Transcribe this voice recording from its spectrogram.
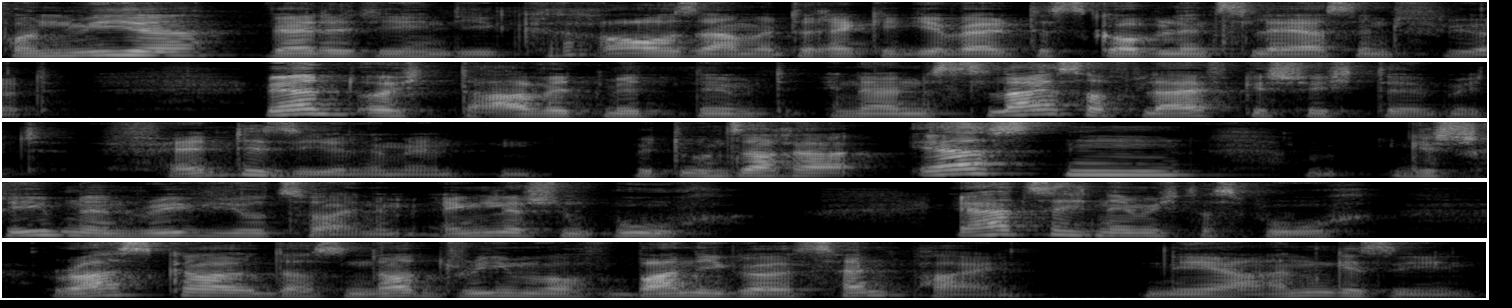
Von mir werdet ihr in die grausame, dreckige Welt des Goblin Slayers entführt, während euch David mitnimmt in eine Slice-of-Life-Geschichte mit Fantasy-Elementen, mit unserer ersten geschriebenen Review zu einem englischen Buch. Er hat sich nämlich das Buch Rascal Does Not Dream of Bunny Girl Senpai näher angesehen.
